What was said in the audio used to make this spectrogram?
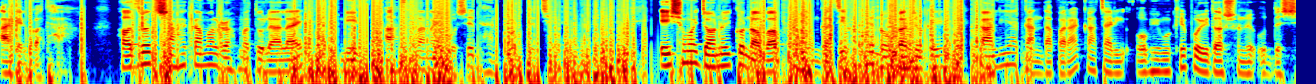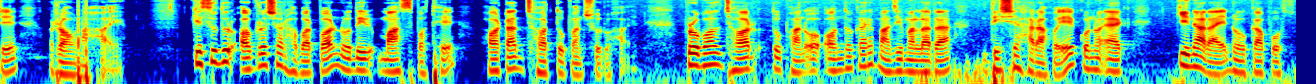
আগের কথা। হজরত শাহ কামাল রহমতুল্লা আলাই নিজ আস্তানায় বসে ধ্যান করতেছিলেন এই সময় জনৈক নবাব নিমগাছি হতে নৌকাযোগে কালিয়া কান্দাপাড়া কাচারি অভিমুখে পরিদর্শনের উদ্দেশ্যে রওনা হয়। কিছুদূর অগ্রসর হবার পর নদীর মাঝপথে হঠাৎ ঝড় তুফান শুরু হয়। প্রবল ঝড় তুফান ও অন্ধকারে মাঝিমাল্লারা দিশেহারা হয়ে কোনো এক কিনারায় নৌকা পৌঁছ-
